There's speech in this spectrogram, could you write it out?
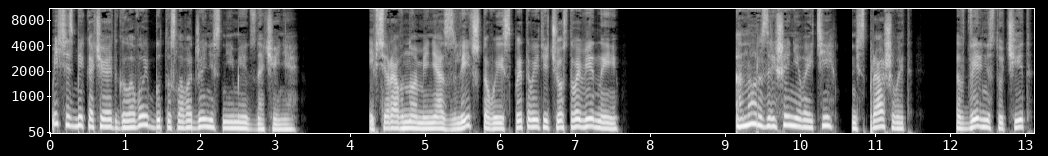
Миссис Би качает головой, будто слова Дженнис не имеют значения. И все равно меня злит, что вы испытываете чувство вины. Оно разрешение войти не спрашивает, в дверь не стучит,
